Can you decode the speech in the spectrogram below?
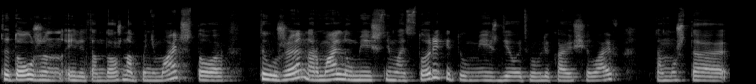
ты должен или там должна понимать, что ты уже нормально умеешь снимать сторики, ты умеешь делать вовлекающий live, потому что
